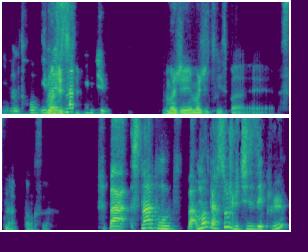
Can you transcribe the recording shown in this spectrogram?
Ils veulent trop. Ils Moi, veulent être Snap YouTube. Moi, j'ai, moi, j'utilise pas euh, Snap tant que ça. Bah, Snap, on- bah, moi perso, je l'utilisais plus.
